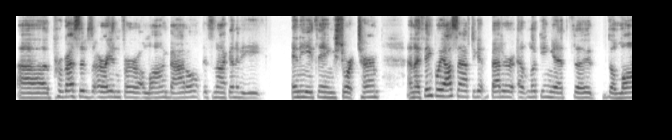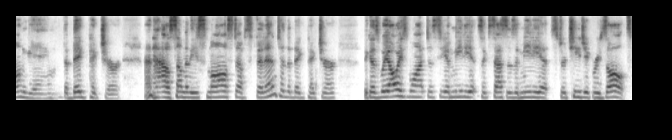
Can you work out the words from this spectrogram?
Uh, progressives are in for a long battle. It's not going to be anything short term. And I think we also have to get better at looking at the, the long game, the big picture, and how some of these small steps fit into the big picture, because we always want to see immediate successes, immediate strategic results.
